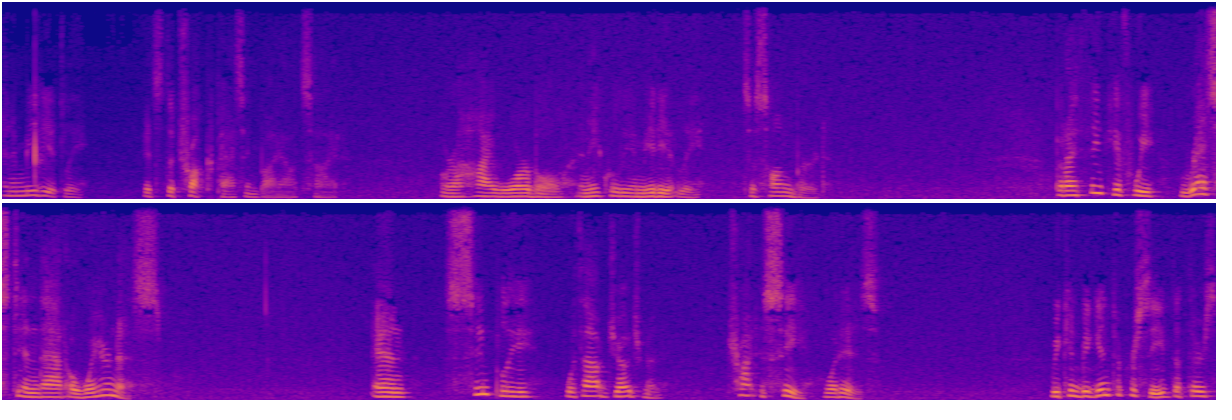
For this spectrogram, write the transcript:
and immediately it's the truck passing by outside. Or a high warble, and equally immediately it's a songbird. But I think if we rest in that awareness and simply, without judgment, try to see what is, we can begin to perceive that there's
